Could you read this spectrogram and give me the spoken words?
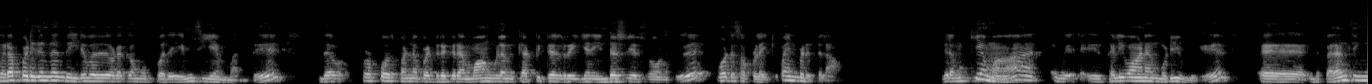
பெறப்படுகின்ற இந்த இருபது தொடக்கம் முப்பது எம்சிஎம் வந்து இந்த ப்ரொப்போஸ் பண்ணப்பட்டிருக்கிற மாங்குளம் கேபிட்டல் ரீஜன் இண்டஸ்ட்ரியல் ஜோனுக்கு ஓட்டர் சப்ளைக்கு பயன்படுத்தலாம். இதுல முக்கியமா தெளிவான முடிவு இந்த பேலன்சிங்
